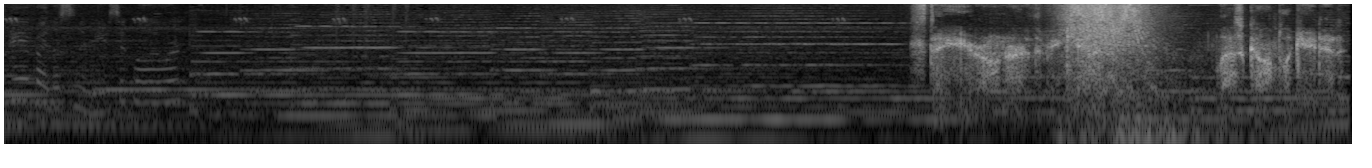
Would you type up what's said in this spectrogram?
Okay if I listen to music while I work? Stay here on Earth if you can. Less complicated.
